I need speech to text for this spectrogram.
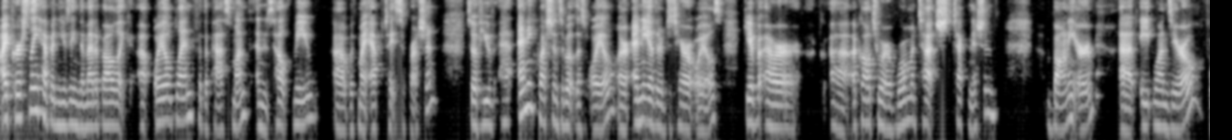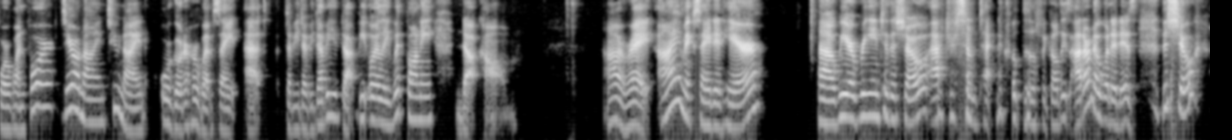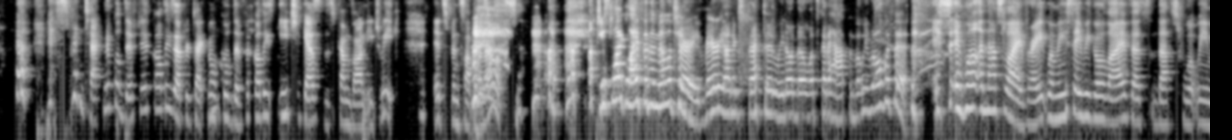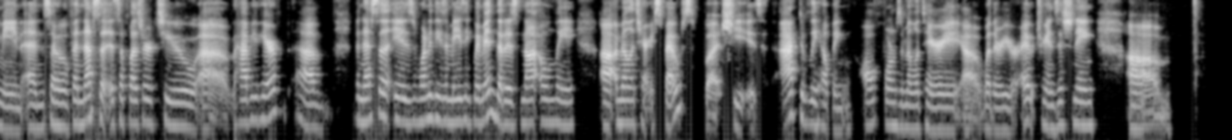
I personally have been using the metabolic uh, oil blend for the past month and it's helped me uh, with my appetite suppression. So if you've any questions about this oil or any other doTERRA oils, give our uh, a call to our AromaTouch technician, Bonnie Herb, at 810-414-0929 or go to her website at www.beoilywithbonnie.com. All right, I'm excited here uh, we are bringing to the show after some technical difficulties. I don't know what it is. The show it's been technical difficulties after technical difficulties. Each guest that comes on each week, it's been something else. Just like life in the military, very unexpected. We don't know what's going to happen, but we roll with it. it's well, and that's live, right? When we say we go live, that's that's what we mean. And so, Vanessa, it's a pleasure to uh, have you here. Um, Vanessa is one of these amazing women that is not only uh, a military spouse, but she is actively helping all forms of military, uh, whether you're out transitioning. Um,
